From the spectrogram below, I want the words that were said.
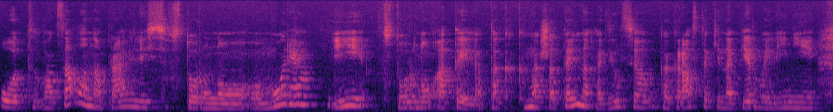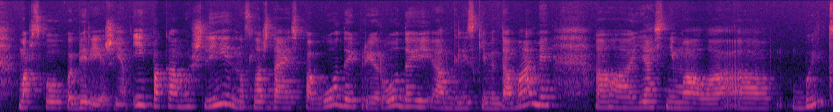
от вокзала направились в сторону моря и в сторону отеля, так как наш отель находился как раз-таки на первой линии морского побережья. И пока мы шли, наслаждаясь погодой, природой, английскими домами, а, я снимала а, быт,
